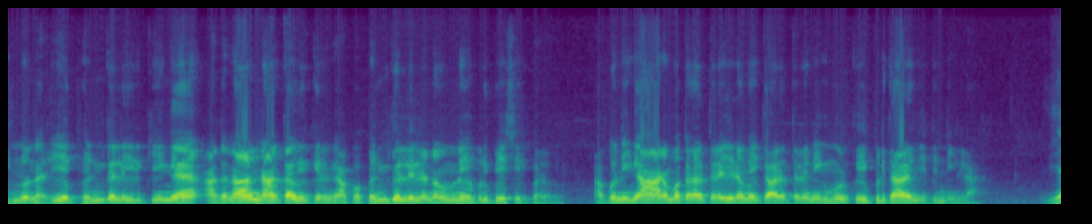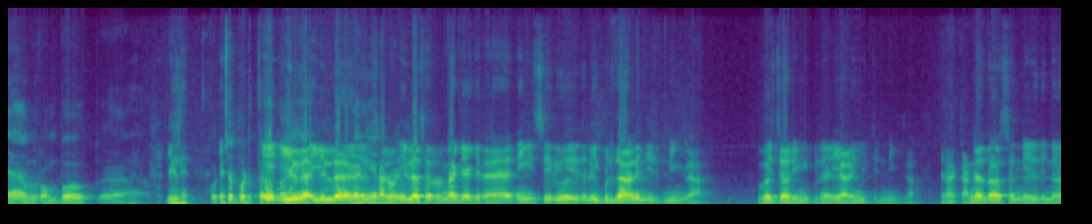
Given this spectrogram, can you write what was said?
இன்னும் நிறைய பெண்கள் இருக்கீங்க அதனால் நான் தவிர்க்கிறேங்க. அப்போ பெண்கள் இல்லைன்னா இன்னும் எப்படி பேசியிருப்பாரு? அப்போ நீங்கள் ஆரம்ப காலத்தில் இளமை காலத்தில் நீங்கள் முழுக்க இப்படி தான் அழிஞ்சிட்டு இருந்தீங்களா? ஏன் ரொம்ப இல்லை. இல்லை இல்லை சார் இல்லை சார் நான் கேட்குறேன். நீங்கள் சிறு வயதில் இப்படி தான் அலைஞ்சிட்டு இருந்தீங்களா? விபச்சாரிங்க பின்னாடி அலைஞ்சிட்டு இருந்தீங்களா? ஏன்னா கண்ணதாசன் எழுதின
